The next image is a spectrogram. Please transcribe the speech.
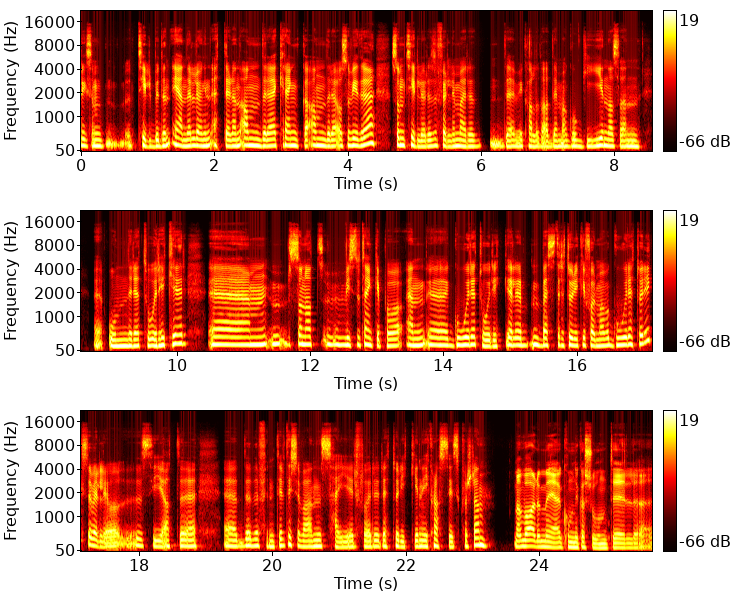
liksom tilbudt den ene løgnen etter den andre, krenka andre osv., som tilhører selvfølgelig mer det vi kaller da demagogien, altså en eh, ond retoriker. Eh, sånn at hvis du tenker på en eh, god retorikk, eller best retorikk i form av god retorikk, så vil jeg jo si at eh, det definitivt ikke var en seier for retorikken i klassisk forstand. Men hva er det med kommunikasjonen til eh,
